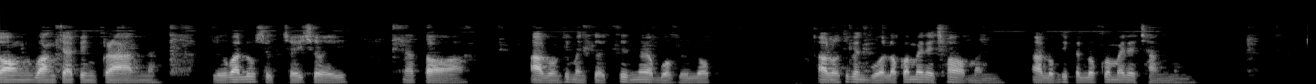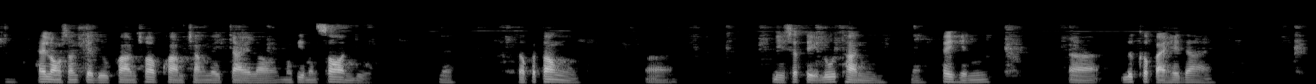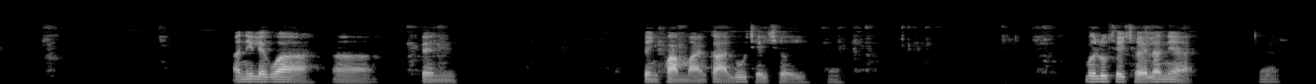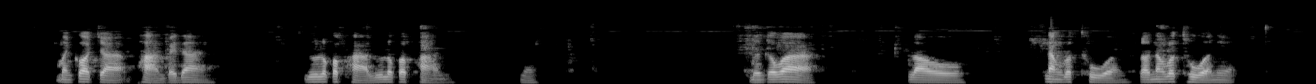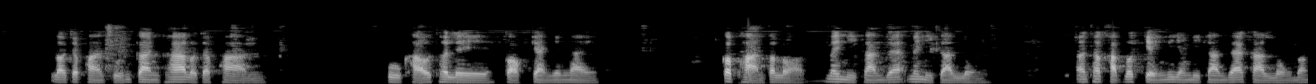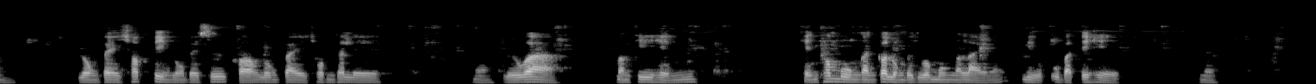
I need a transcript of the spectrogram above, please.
ลองวางใจเป็นกลางนะหรือว่ารู้สึกเฉยๆนะต่ออารมณ์ที่มันเกิดขึ้นไม่ว่าบวกหรือลบ อารมณ์ที่เป็นบวกเราก็ไม่ได้ชอบมัน อารมณ์ที่เป็นลบก็ไม่ได้ชังมัน ให้ลองสังเกตดูความชอบความชังในใจเรา บางทีมันซ่อนอยู่นะเราก็ต้องอมีสติรู้ทันนะให้เห็นลึกเข้าไปให้ได้ อันนี้เรียกว่าเป็น เป็นความหมายการรู้เฉยๆ มื่อรู้เฉยๆแล้วเนี่ยมันก็จะผ่านไปได้ รู้แล้วก็ผ่าน รู้แล้วก็ผ่านนะเหมือนกับว่าเรานั่งรถทัวร์เรานั่งรถทัวร์เนี่ย เราจะผ่านศูนย์การค้าเราจะผ่านภูเขาทะเลเกาะแก่นยังไง ก็ผ่านตลอดไม่มีการแวะไม่มีการลง ถ้าขับรถเก่งนี่ยังมีการแวะการลงบ้าง ลงไปช้อปปิ้งลงไปซื้อของลงไปชมทะเลนะหรือว่าบางทีเห็น เห็นข้อมุงกันก็ลงไปดูว่ามุงอะไรนะมีอุบัติเหตุนะ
